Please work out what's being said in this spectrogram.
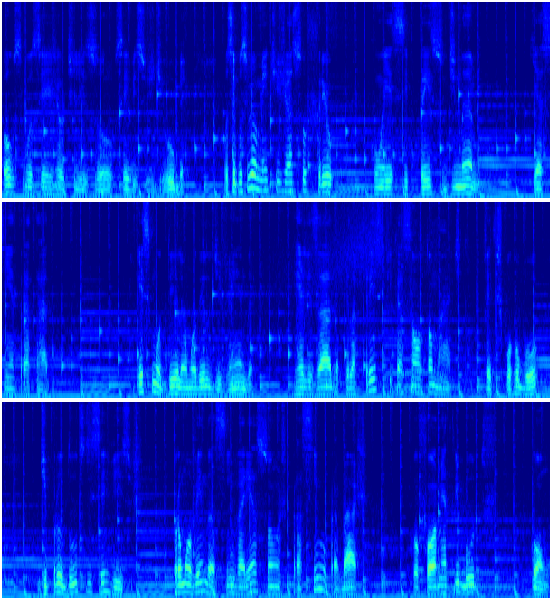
ou se você já utilizou serviços de Uber, você possivelmente já sofreu com esse preço dinâmico que assim é tratado. Esse modelo é um modelo de venda realizada pela precificação automática, feita por robô, de produtos e serviços, promovendo assim variações para cima ou para baixo, conforme atributos como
